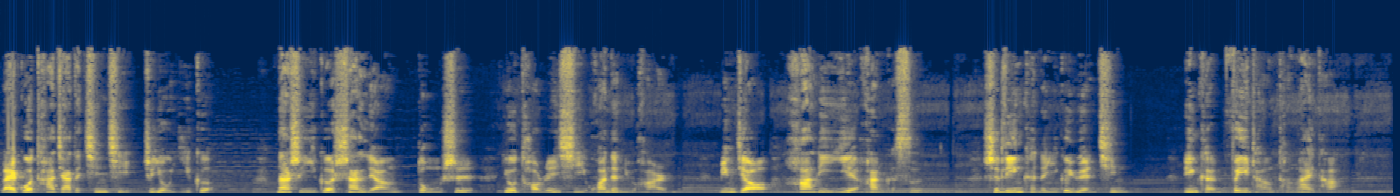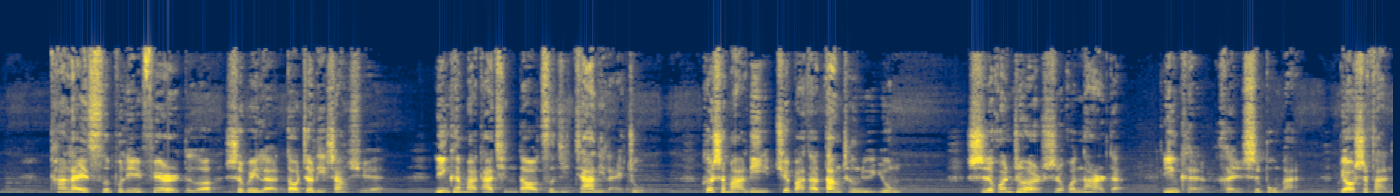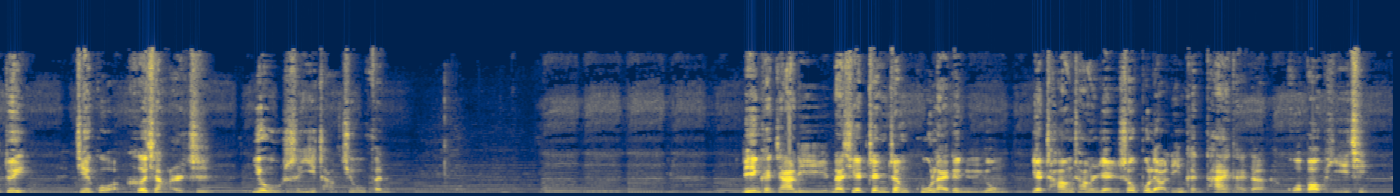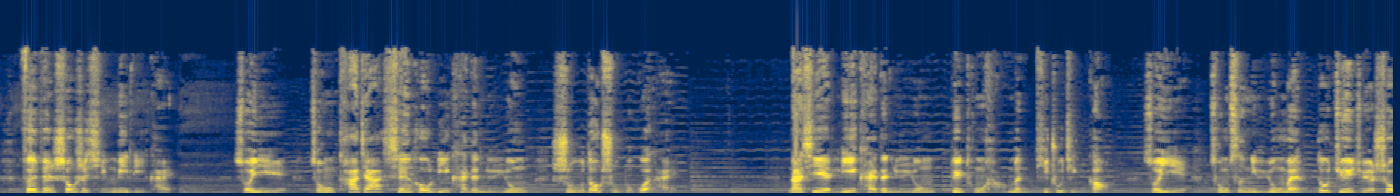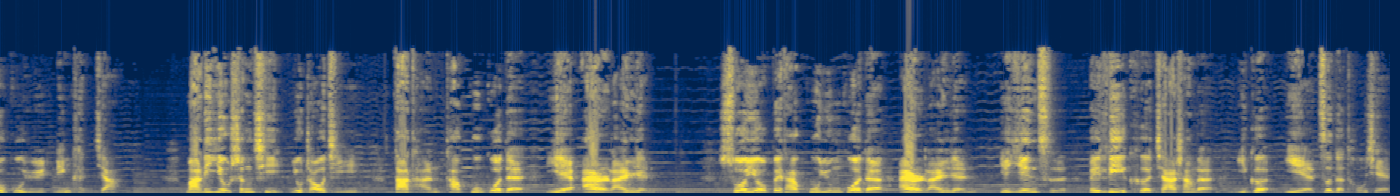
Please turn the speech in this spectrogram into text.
来过他家的亲戚只有一个，那是一个善良、懂事又讨人喜欢的女孩，名叫哈利叶·汉克斯。是林肯的一个远亲，林肯非常疼爱他。他来斯普林菲尔德是为了到这里上学，林肯把他请到自己家里来住。可是玛丽却把他当成女佣，使唤这儿使唤那儿的。林肯很是不满，表示反对，结果可想而知，又是一场纠纷。林肯家里那些真正雇来的女佣也常常忍受不了林肯太太的火爆脾气，纷纷收拾行李离开。所以从他家先后离开的女佣数都数不过来。那些离开的女佣对同行们提出警告，所以从此女佣们都拒绝受雇于林肯家。玛丽又生气又着急，大谈她雇过的野爱尔兰人。所有被他雇佣过的爱尔兰人也因此被立刻加上了一个“野”字的头衔。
